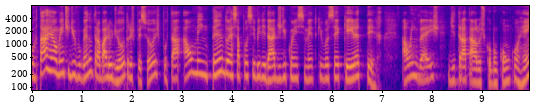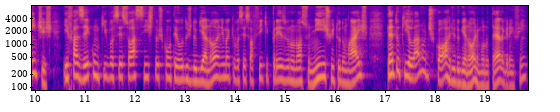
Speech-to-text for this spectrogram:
por estar tá realmente divulgando o trabalho de outras pessoas, por estar tá aumentando essa possibilidade de conhecimento que você queira ter, ao invés de tratá-los como concorrentes e fazer com que você só assista os conteúdos do Guia Anônima, que você só fique preso no nosso nicho e tudo mais. Tanto que lá no Discord do Guia Anônimo, no Telegram, enfim,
